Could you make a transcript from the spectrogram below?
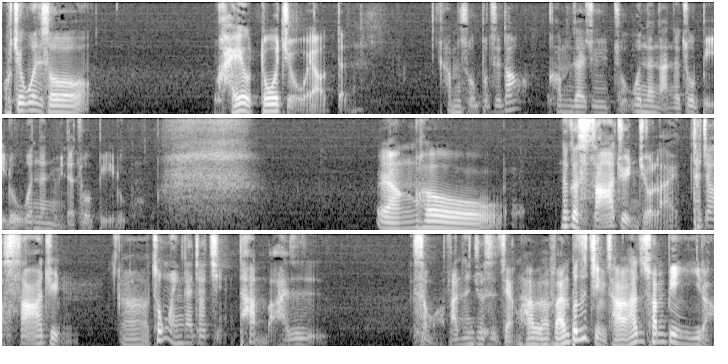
我就问说，还有多久我要等？他们说不知道，他们再去做问那男的做笔录，问那女的做笔录。然后那个沙菌就来，他叫沙菌，呃，中文应该叫警探吧，还是什么？反正就是这样。他反正不是警察，他是穿便衣啦。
